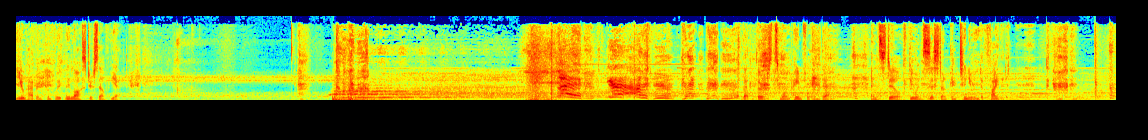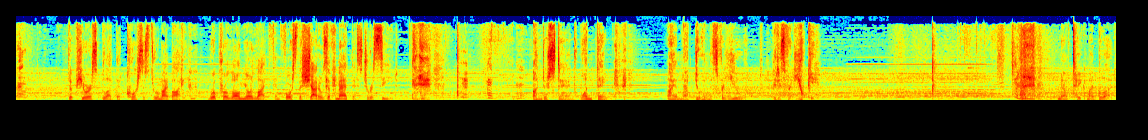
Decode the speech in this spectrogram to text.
You haven't completely lost yourself yet. That thirst's more painful than death. And still, you insist on continuing to fight it. The purest blood that courses through my body will prolong your life and force the shadows of madness to recede. Understand one thing. I am not doing this for you. It is for Yuki. Now take my blood.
